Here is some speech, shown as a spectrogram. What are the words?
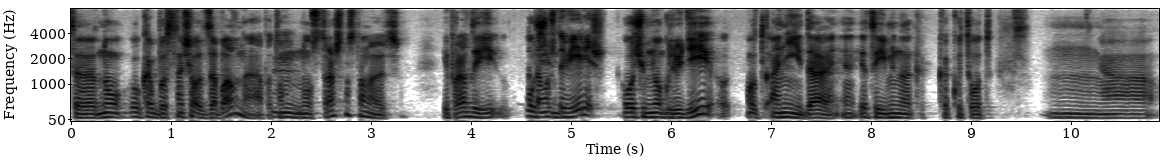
Это, ну, как бы сначала это забавно, а потом, ну, страшно становится. И правда, потому очень, что веришь. Очень много людей, вот они, да, это именно какой-то вот, а,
